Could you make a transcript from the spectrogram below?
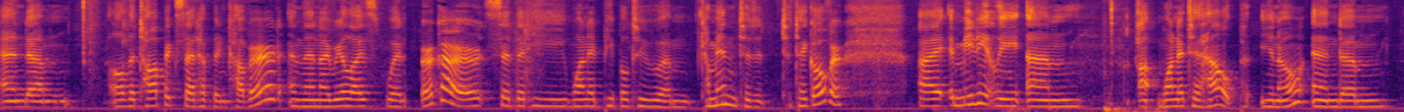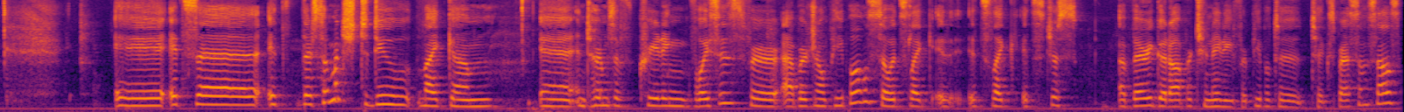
and um, all the topics that have been covered. And then I realized when Irkar said that he wanted people to um, come in to to take over, I immediately um, uh, wanted to help. You know, and. Um, Eh, it's uh, it's there's so much to do like um, in terms of creating voices for Aboriginal people. So it's like it, it's like it's just a very good opportunity for people to, to express themselves,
